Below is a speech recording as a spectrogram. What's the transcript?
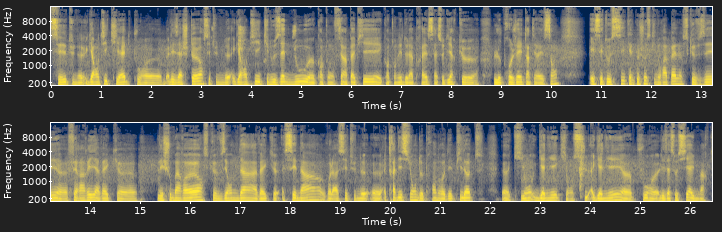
c'est une garantie qui aide pour euh, les acheteurs, c'est une garantie qui nous aide, nous, euh, quand on fait un papier et quand on est de la presse, à se dire que euh, le projet est intéressant. Et c'est aussi quelque chose qui nous rappelle ce que faisait Ferrari avec les Schumacher, ce que faisait Honda avec Senna. Voilà, c'est une tradition de prendre des pilotes qui ont gagné, qui ont su gagner pour les associer à une marque.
